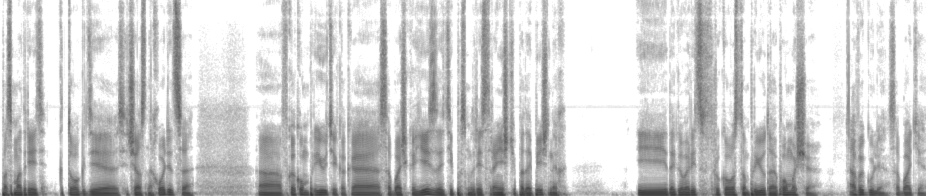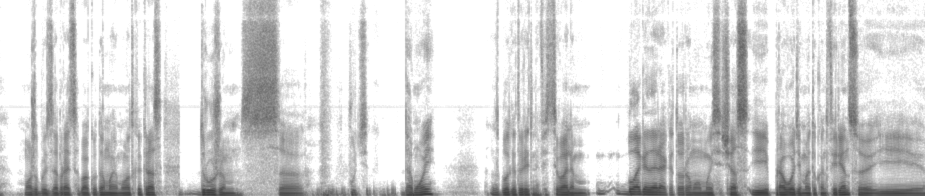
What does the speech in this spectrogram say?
посмотреть, кто где сейчас находится, а, в каком приюте какая собачка есть, зайти посмотреть странички подопечных и договориться с руководством приюта о помощи, о выгуле собаки, может быть, забрать собаку домой. Мы вот как раз дружим с э, «Путь домой», с благотворительным фестивалем, благодаря которому мы сейчас и проводим эту конференцию и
